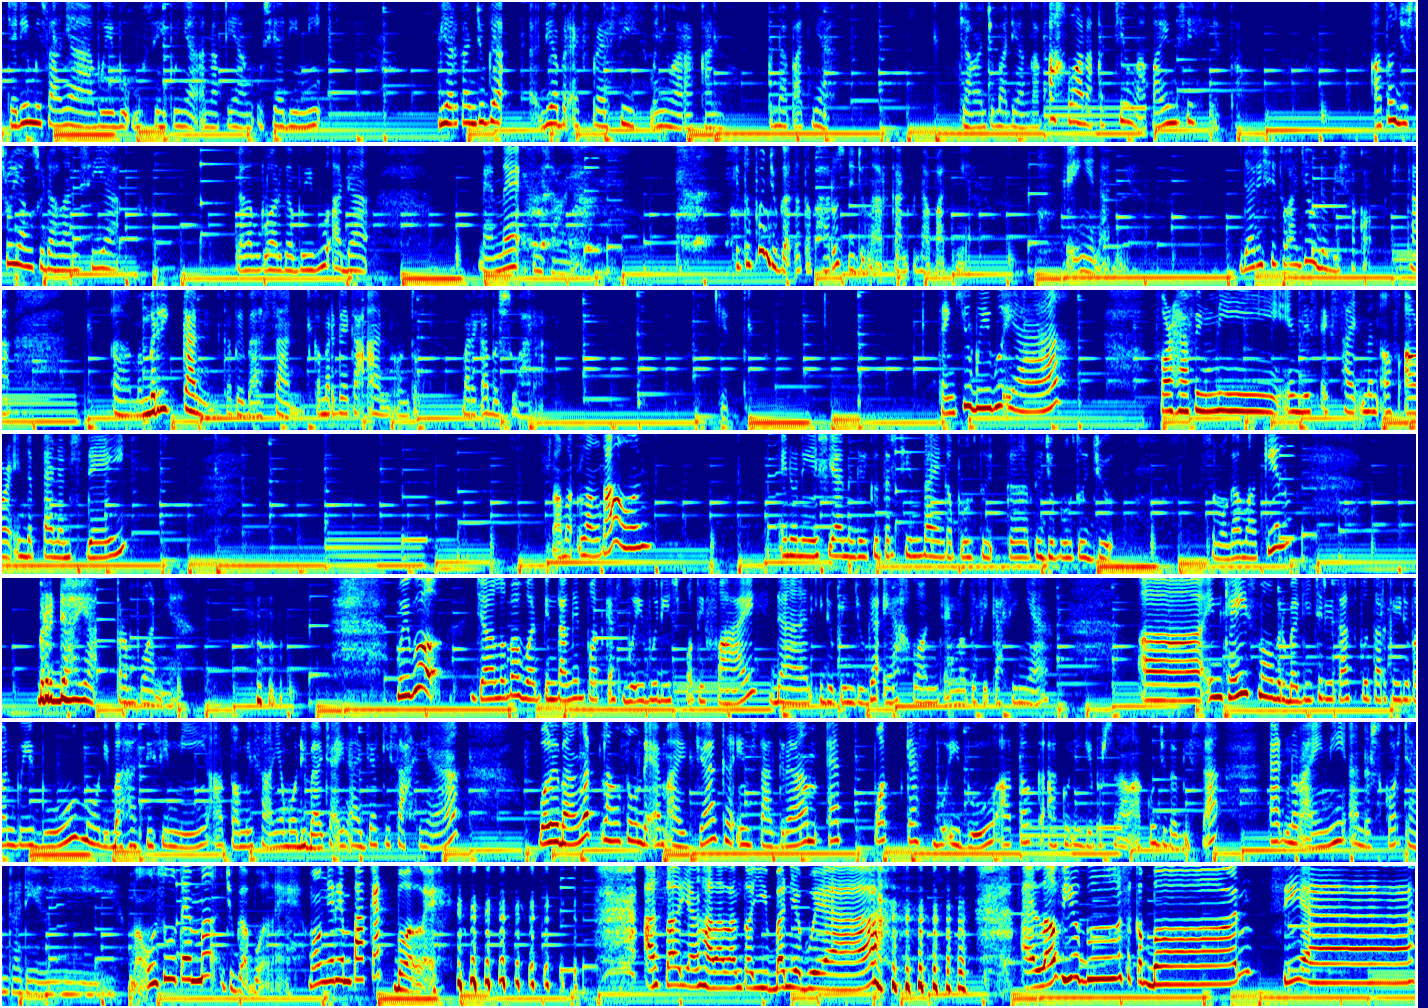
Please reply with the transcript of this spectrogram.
Jadi misalnya Bu Ibu mesti punya anak yang usia dini biarkan juga dia berekspresi, menyuarakan pendapatnya. Jangan cuma dianggap, ah lo anak kecil ngapain sih gitu. Atau justru yang sudah lansia. Dalam keluarga bu ibu ada nenek misalnya. Itu pun juga tetap harus didengarkan pendapatnya, keinginannya. Dari situ aja udah bisa kok kita uh, memberikan kebebasan, kemerdekaan untuk mereka bersuara. Thank you Bu Ibu ya for having me in this excitement of our Independence Day. Selamat ulang tahun Indonesia negeriku tercinta yang ke-77. Semoga makin berdaya perempuannya. Bu Ibu, jangan lupa buat bintangin podcast Bu Ibu di Spotify dan hidupin juga ya lonceng notifikasinya Uh, in case mau berbagi cerita seputar kehidupan Bu Ibu, mau dibahas di sini atau misalnya mau dibacain aja kisahnya, boleh banget langsung DM aja ke Instagram at podcast Bu Ibu atau ke akun IG personal aku juga bisa at nuraini underscore Chandra Dewi. Mau usul tema juga boleh. Mau ngirim paket boleh. Asal yang halalan toyiban ya Bu ya. I love you Bu sekebon. See ya.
